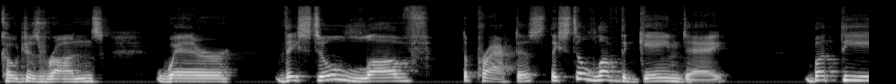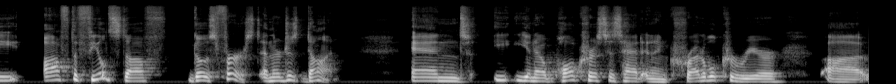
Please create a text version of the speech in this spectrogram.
coaches' runs where they still love the practice, they still love the game day, but the off the field stuff goes first and they're just done. And, you know, Paul Chryst has had an incredible career uh,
